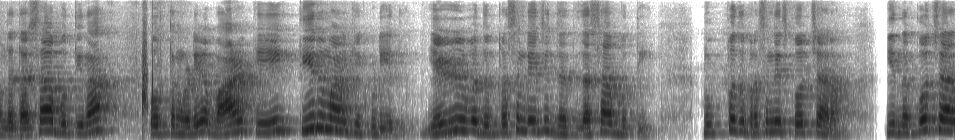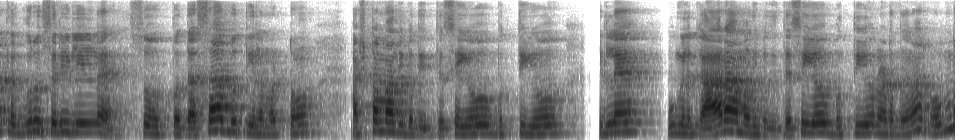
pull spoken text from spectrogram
அந்த தசா புத்தி தான் ஒருத்தங்களுடைய வாழ்க்கையை தீர்மானிக்கக்கூடியது. எழுபது பர்சன்டேஜ் தசா புத்தி முப்பது பர்சன்டேஜ் கோச்சாரம். இந்த கோச்சாரத்தில் குரு சரியில்லை ஸோ இப்போ தசா புத்தியில் மட்டும் அஷ்டமாதிபதி திசையோ புத்தியோ இல்லை உங்களுக்கு ஆறாம் அதிபதி திசையோ புத்தியோ நடந்ததுன்னா ரொம்ப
